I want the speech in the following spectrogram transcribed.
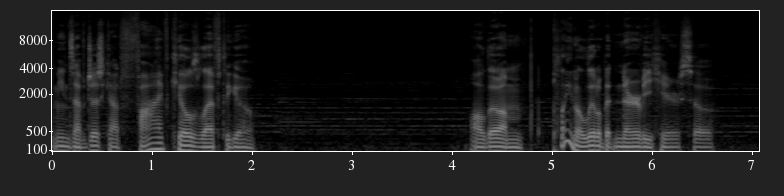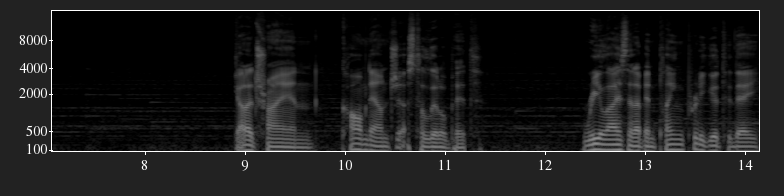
Means I've just got five kills left to go. Although I'm playing a little bit nervy here, so gotta try and calm down just a little bit, realize that I've been playing pretty good today,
